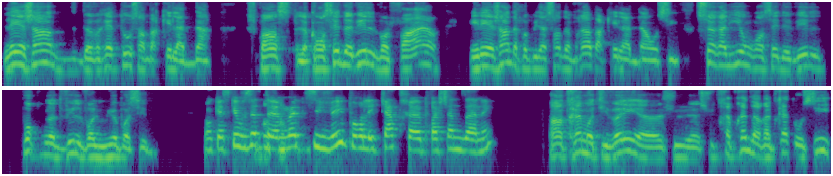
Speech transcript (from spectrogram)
les gens devraient tous embarquer là-dedans. Je pense que le conseil de ville va le faire et les gens de la population devraient embarquer là-dedans aussi. Se rallier au conseil de ville pour que notre ville va le mieux possible. Donc, est-ce que vous êtes motivé pour les quatre euh, prochaines années? Ah, très motivé. Euh, je, suis, je suis très près de la retraite aussi.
